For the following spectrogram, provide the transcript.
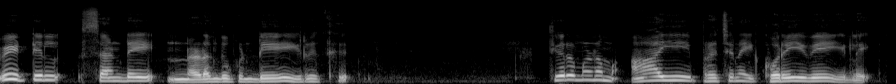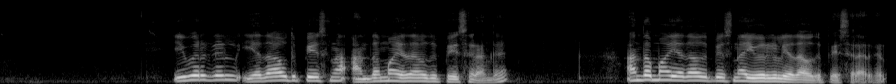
வீட்டில் சண்டை நடந்து கொண்டே இருக்கு. திருமணம் ஆகி பிரச்சனை குறையவே இல்லை. இவர்கள் ஏதாவது பேசுனா அந்தம்மா ஏதாவது பேசுகிறாங்க அந்தம்மா ஏதாவது பேசுனா இவர்கள் ஏதாவது பேசுகிறார்கள்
